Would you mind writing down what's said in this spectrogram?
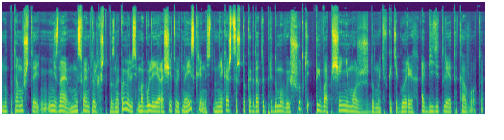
Ну, потому что, не знаю, мы с вами только что познакомились, могу ли я рассчитывать на искренность, но мне кажется, что когда ты придумываешь шутки, ты вообще не можешь думать в категориях, обидит ли это кого-то.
